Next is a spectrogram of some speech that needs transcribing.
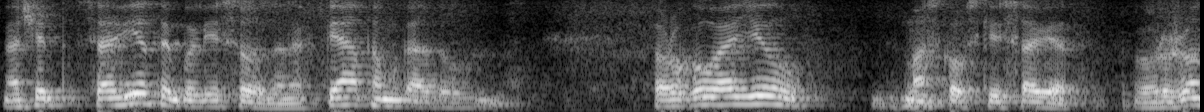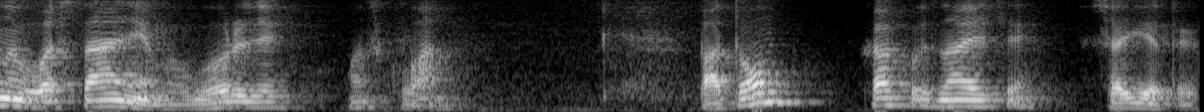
Значит, советы были созданы в пятом году. Руководил Московский совет вооруженным восстанием в городе Москва. Потом, как вы знаете, советы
